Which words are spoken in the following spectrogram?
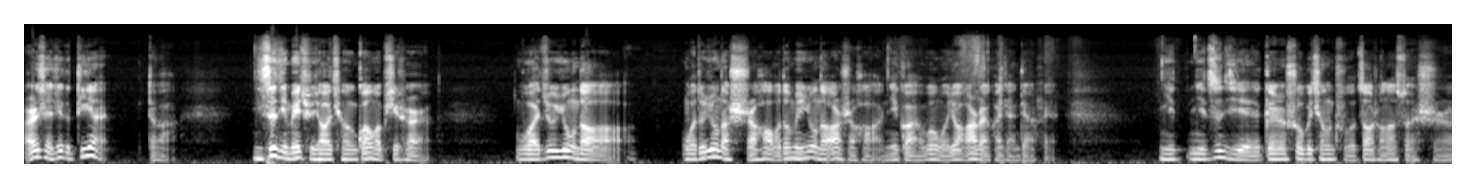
而且这个店，对吧？你自己没取消清，关我屁事儿！我就用到，我都用到十号，我都没用到二十号，你管问我要二百块钱电费？你你自己跟人说不清楚，造成的损失，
